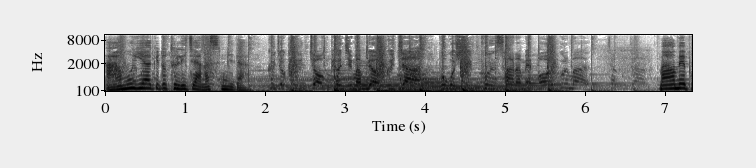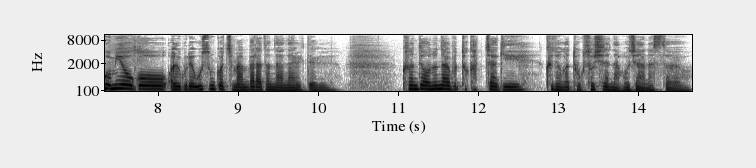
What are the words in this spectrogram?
아무 이야기도 들리지 않았습니다. 그저 편지만 몇 글자 보고 싶은 사람의 얼굴만 마음에 봄이 오고 얼굴에 웃음꽃이 만발하던 나날들. 그런데 어느 날부터 갑자기 그녀가 독서실에 나오지 않았어요.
